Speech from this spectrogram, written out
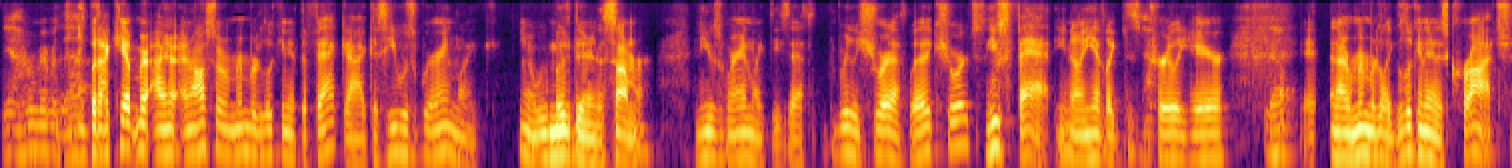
Yeah, I remember that. But I kept, I and also remember looking at the fat guy because he was wearing like, you know, we moved there in the summer, and he was wearing like these ath- really short athletic shorts. He was fat, you know, he had like this curly hair, Yep. and I remember like looking at his crotch,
